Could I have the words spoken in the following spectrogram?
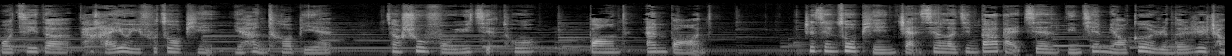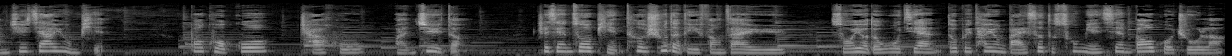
我记得他还有一幅作品也很特别，叫《束缚与解脱》（Bond and Bond）。这件作品展现了近八百件林天苗个人的日常居家用品，包括锅、茶壶、玩具等。这件作品特殊的地方在于，所有的物件都被他用白色的粗棉线包裹住了，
